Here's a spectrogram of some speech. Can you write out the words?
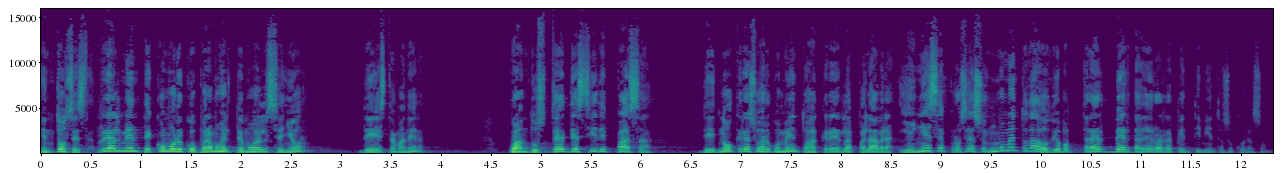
Entonces, realmente, ¿cómo recuperamos el temor al Señor? De esta manera. Cuando usted decide, pasa de no creer sus argumentos a creer la palabra, y en ese proceso, en un momento dado, Dios va a traer verdadero arrepentimiento a su corazón.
